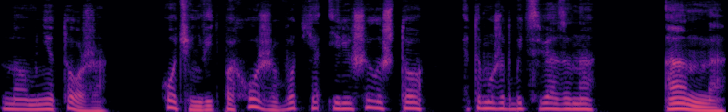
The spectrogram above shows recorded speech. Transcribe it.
но мне тоже. Очень ведь похоже, вот я и решила, что это может быть связано... Анна,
